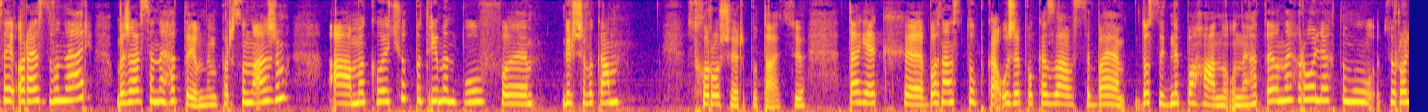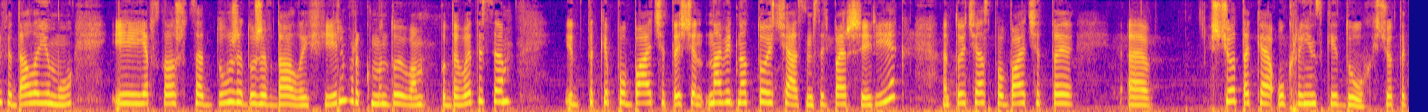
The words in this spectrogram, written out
цей Орест Звонарь, вважався негативним персонажем, а Миколайчук потрібен був е, більшовикам з хорошою репутацією. Так як е, Богдан Ступка вже показав себе досить непогано у негативних ролях, тому цю роль віддали йому. І я б сказала, що це дуже дуже вдалий фільм. Рекомендую вам подивитися. І таки побачити ще навіть на той час, 71 рік, на той час побачити, е, що таке український дух, що так,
